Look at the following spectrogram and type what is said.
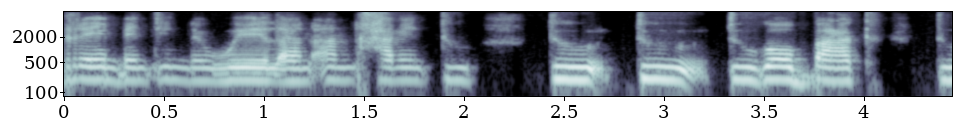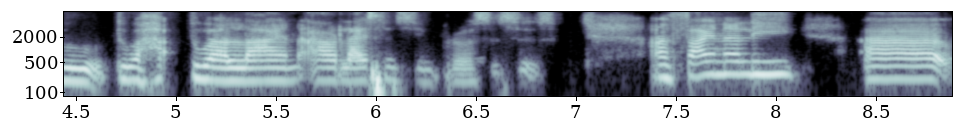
reinventing the wheel and, and having to, to, to, to go back to, to, to align our licensing processes. And finally, uh,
